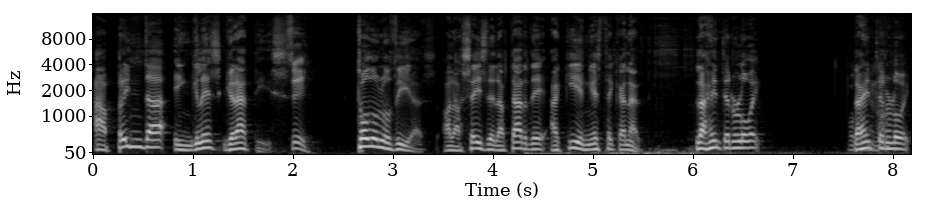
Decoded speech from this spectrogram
Aprenda Inglés gratis. Sí. Todos los días a las 6 de la tarde aquí en este canal. La gente no lo ve. ¿Por La gente no? lo ve.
